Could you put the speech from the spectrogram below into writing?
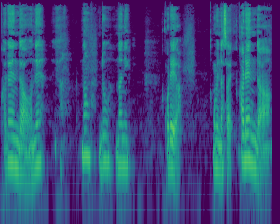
カレンダーをね、なん、どう、何？これや。ごめんなさい。カレンダ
